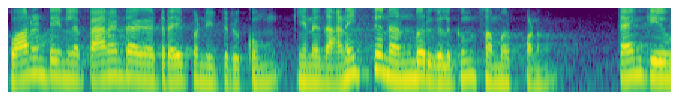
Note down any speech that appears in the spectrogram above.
குவாரண்டைனில் பேரண்டாக ட்ரை பண்ணிகிட்டு இருக்கும் எனது அனைத்து நண்பர்களுக்கும் சமர்ப்பணம். தேங்க்யூ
